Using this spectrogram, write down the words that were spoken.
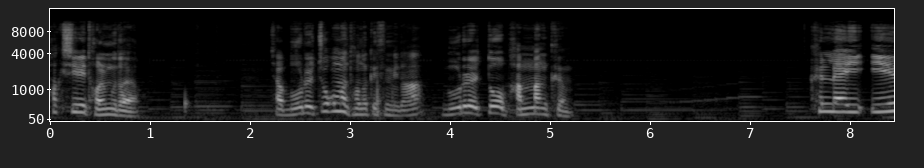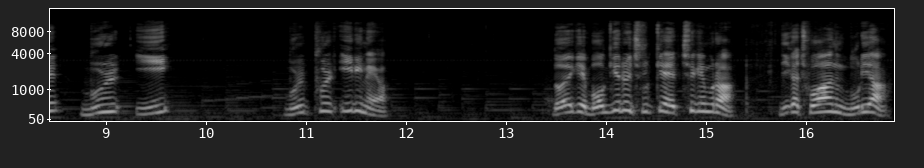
확실히 덜 묻어요. 자 물을 조금만 더 넣겠습니다. 물을 또 반만큼. 클레이 1, 물 2, 물풀 1이네요. 너에게 먹이를 줄게 액체 괴물아. 네가 좋아하는 물이야.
